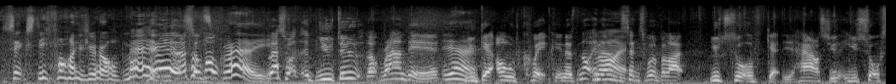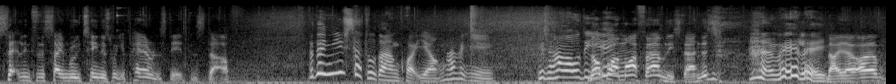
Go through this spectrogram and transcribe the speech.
65 year old men. Yeah, that that's what sounds great. That's what you do. Like round here, Yeah. you get old quick. You know, not in Right. a sense of word, but like you sort of get your house. You, you sort of settle into the same routine as what your parents did and stuff. But then you settled down quite young, haven't you? Because how old are you? Not you? by my family standards. really? no, no, I'm, um,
